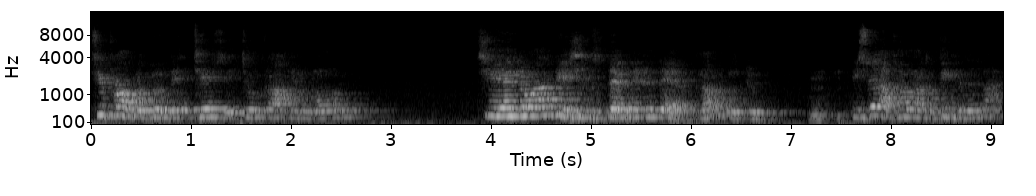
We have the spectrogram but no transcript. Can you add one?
She probably was a bit tipsy at 2 o'clock in the morning. She had no idea she was stepping into death. None of us do. Mm-hmm. He said, I come like a thief in the night.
